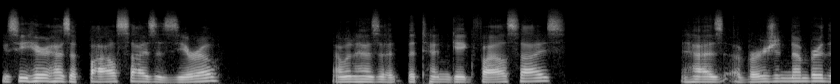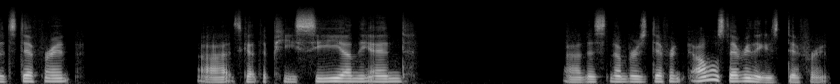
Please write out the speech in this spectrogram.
You see here it has a file size of zero. That one has a the 10 gig file size. It has a version number that's different. Uh, it's got the PC on the end. Uh, this number is different. Almost everything is different.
